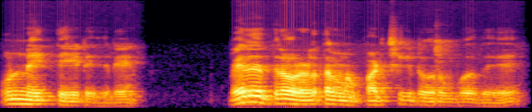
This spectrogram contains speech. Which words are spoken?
உன்னை தேடுகிறேன். வேதத்தில் ஒரு இடத்துல நான் படிச்சுக்கிட்டு வரும்போது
